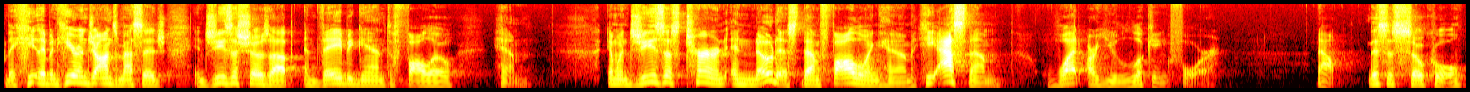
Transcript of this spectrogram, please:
they he, they've been hearing John's message, and Jesus shows up, and they begin to follow him. And when Jesus turned and noticed them following him, he asked them, What are you looking for? Now, this is so cool.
